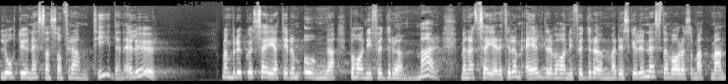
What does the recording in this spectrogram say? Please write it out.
låter ju nästan som framtiden, eller hur? Man brukar säga till de unga, vad har ni för drömmar? Men att säga det till de äldre, vad har ni för drömmar? Det skulle nästan vara som att man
